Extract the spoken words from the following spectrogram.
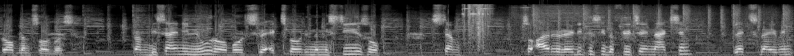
problem solvers. From designing new robots to exploring the mysteries of STEM. So, are you ready to see the future in action? Let's dive in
